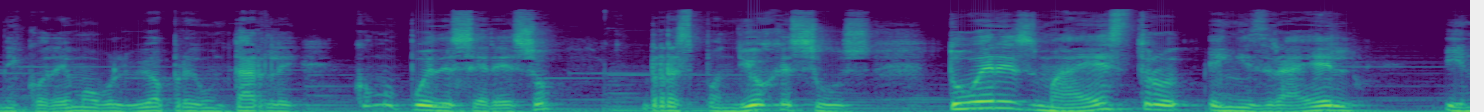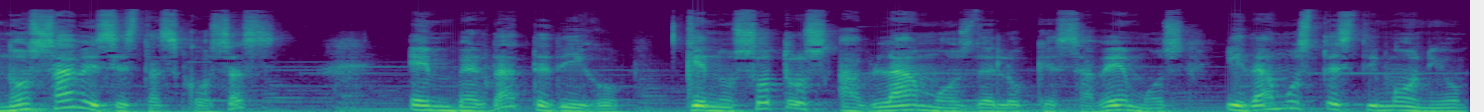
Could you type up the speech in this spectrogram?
Nicodemo volvió a preguntarle, ¿cómo puede ser eso? Respondió Jesús, ¿tú eres maestro en Israel y no sabes estas cosas? En verdad te digo que nosotros hablamos de lo que sabemos y damos testimonio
